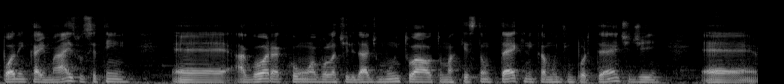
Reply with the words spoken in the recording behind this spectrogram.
podem cair mais. Você tem é, agora com a volatilidade muito alta uma questão técnica muito importante de é,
